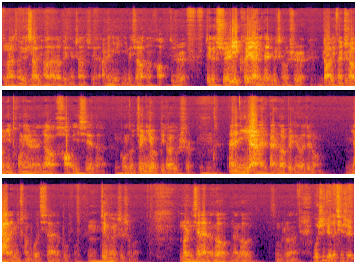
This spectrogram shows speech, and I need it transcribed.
对吧？从一个小地方来到北京上学，而且你你的学校很好，就是这个学历可以让你在这个城市找一份至少比你同龄人要好一些的工作，就你有比较优势，嗯但是你依然还是感受到北京的这种压得你喘不过气来的部分。嗯，这个东西是什么？或者你现在能够能够怎么说呢？我是觉得其实，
